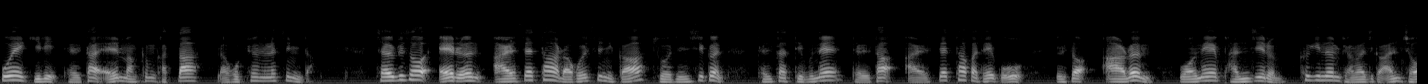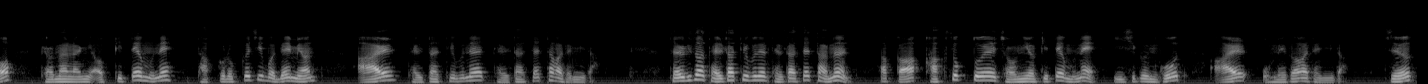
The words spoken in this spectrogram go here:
호의 길이 델타 l만큼 같다 라고 표현을 했습니다. 자 여기서 l은 r 세타라고 했으니까 주어진 식은 델타 t분의 델타 r 세타가 되고 여기서 r은 원의 반지름 크기는 변하지가 않죠. 변화량이 없기 때문에 밖으로 끄집어내면 r 델타 t분의 델타 세타가 됩니다. 자 여기서 델타 t분의 델타 세타는 아까 각속도의 정의였기 때문에 이 식은 곧 r 오메가가 됩니다. 즉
